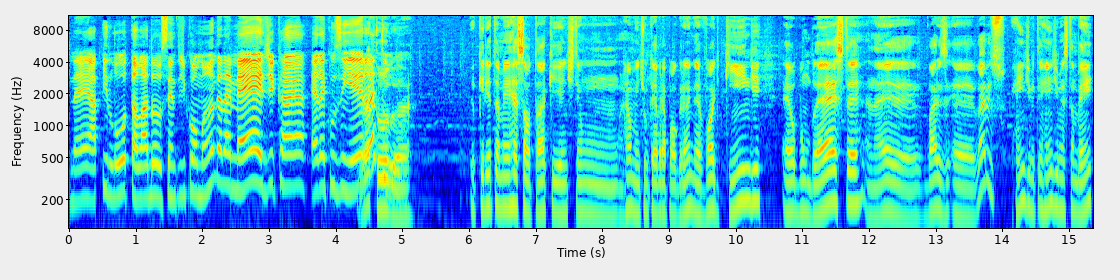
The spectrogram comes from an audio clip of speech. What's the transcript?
né, a pilota lá do centro de comando, ela é médica, ela é cozinheira, ela É é tudo, tudo. é. Eu queria também ressaltar que a gente tem um realmente um quebra-pau grande, né? Void King, é o Boom Blaster, né? Vários, é, vários Handmans, tem Handmans também.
